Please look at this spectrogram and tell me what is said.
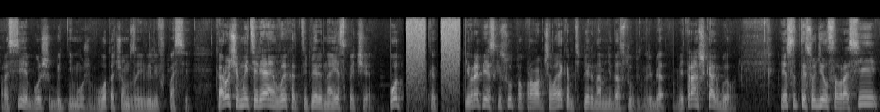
Россия больше быть не можем. Вот о чем заявили в ПАСЕ. Короче, мы теряем выход теперь на СПЧ. Вот как Европейский суд по правам человека теперь нам недоступен, ребят. Ведь раньше как было? Если ты судился в России,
